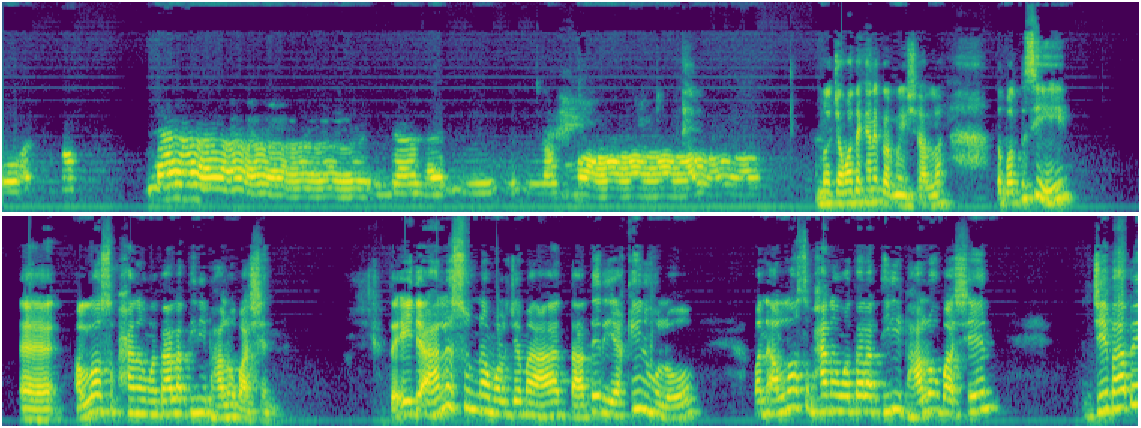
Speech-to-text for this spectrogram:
الله أكبر لا إله إلا الله আমরা জমাত এখানে করবো ইনশাআল্লাহ তো বলতেছি আহ, আল্লাহ সুবহানাহু ওয়া তাআলা তিনি ভালোবাসেন তো এই যে আহলে সুন্নাহ ওয়াল জামাত তাদের ইয়াকিন হলো মানে আল্লাহ সুবহানাহু ওয়া তিনি ভালোবাসেন। যেভাবে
